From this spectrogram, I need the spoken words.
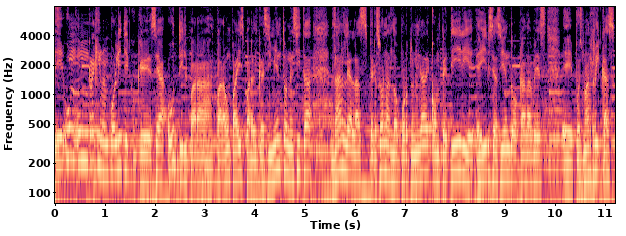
Y un, un régimen político que sea útil para, para un país, para el crecimiento, necesita darle a las personas la oportunidad de competir y- e irse haciendo cada vez eh, pues más ricas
